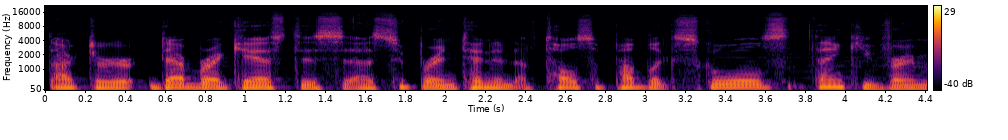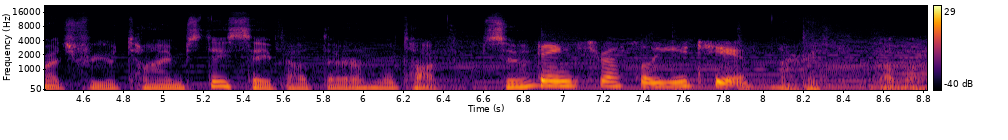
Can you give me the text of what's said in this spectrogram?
Dr. Deborah Gist is uh, superintendent of Tulsa Public Schools. Thank you very much for your time. Stay safe out there. We'll talk soon. Thanks, Russell. You too. All right. Bye bye.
